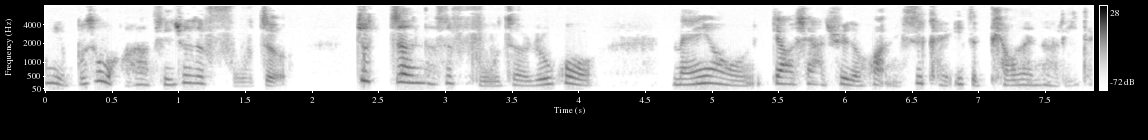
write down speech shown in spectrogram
也不是往上，其实就是浮着，就真的是浮着。如果没有掉下去的话，你是可以一直飘在那里的，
